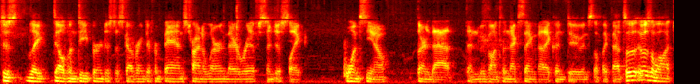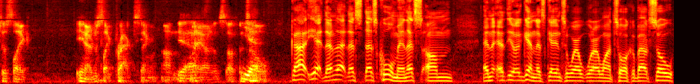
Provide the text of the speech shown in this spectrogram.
just like delving deeper and just discovering different bands, trying to learn their riffs, and just like once you know learn that, then move on to the next thing that I couldn't do and stuff like that. So it was a lot, just like you know, just like practicing on Yeah. my own and stuff until. Yeah. God, yeah, then that, that's that's cool, man. That's um, and uh, you know, again, let's get into where what I want to talk about. So,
